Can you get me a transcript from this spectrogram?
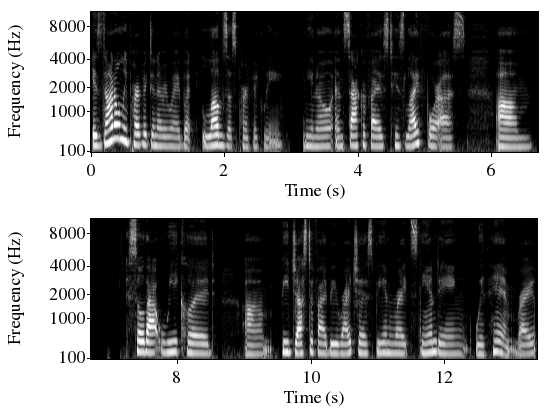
is not only perfect in every way, but loves us perfectly, you know, and sacrificed his life for us um, so that we could um, be justified, be righteous, be in right standing with him, right?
